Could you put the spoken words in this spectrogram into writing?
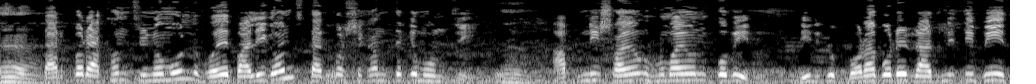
হ্যাঁ। তারপর এখন তৃণমূল হয়ে বালিগঞ্জ তারপর সেখান থেকে মন্ত্রী। হ্যাঁ। আপনি স্বয়ং হুমায়ুন কবির দীর্ঘ বরাবরের রাজনীতিবিদ।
